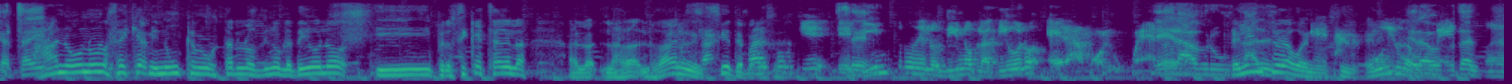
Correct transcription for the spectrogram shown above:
¿Cachai? Ah, no, no, no, sé, es que a mí nunca me gustaron los dinoplatíbulos, y, pero sí cachai, la- a lo- la- los daban en el ¿Sabes 7, parece. que Sí. el intro de los dinoplatíbulos era muy bueno. Era brutal. El intro era bueno, sí, el intro era brutal. bueno.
